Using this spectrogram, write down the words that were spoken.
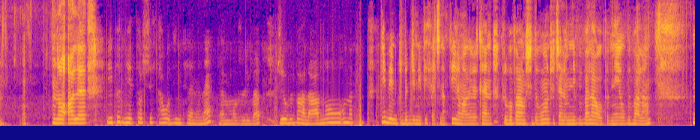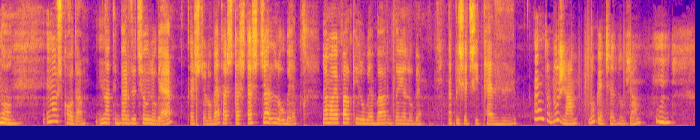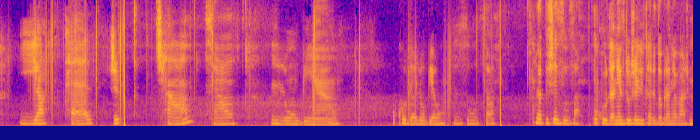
No, ale i pewnie coś się stało z internetem możliwe, że ją wywala. No, ona, nie wiem, czy będzie mi pisać na film, ale ten, próbowałam się dołączyć, ale mnie wywalało, pewnie ją wywala. No, no szkoda. Na ty bardzo cię lubię. Też cię lubię, też, też, też cię lubię. Ja moje falki lubię, bardzo je lubię. Napiszę ci tezy. No to Zuzia. Lubię cię, Zuzia. ja też cię, cię lubię. O kurde, lubię Zuza. Napiszę Zuza. O kurde, nie z dużej litery, dobra, nieważne.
